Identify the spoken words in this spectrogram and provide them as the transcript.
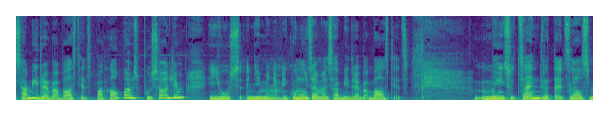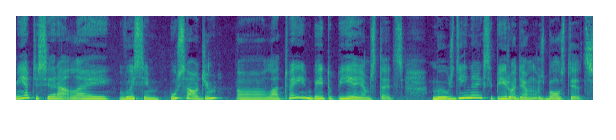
sabiedrībā balstīts pakalpojums pusauģim, jūs ģimeņam, ko nozīmē sabiedrībā balstīts. Mūsu centra tāds liels mērķis ir, lai visiem pusauģim Latvijai būtu pieejams tāds mūždīnīgs, ir pierodījums uz balstīts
